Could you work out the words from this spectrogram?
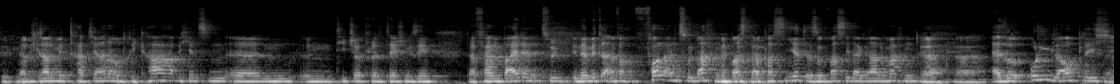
Definitiv. Da habe ich gerade mit Tatjana und Ricard habe ich jetzt in, äh, in, in Teacher Presentation gesehen. Da fangen beide zu, in der Mitte einfach voll an zu lachen, was da passiert ist und was sie da gerade machen. Ja, ja. Also unglaublich, äh,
